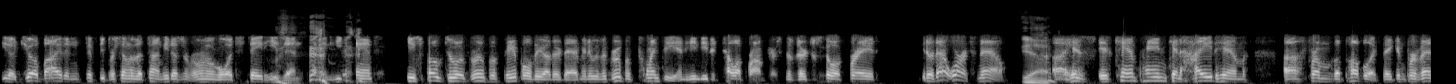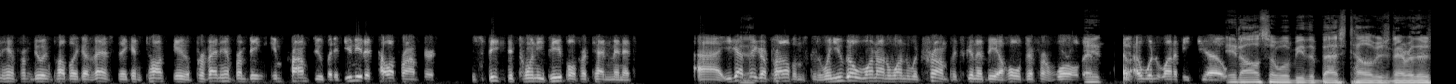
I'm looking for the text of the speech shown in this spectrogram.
you know, Joe Biden, fifty percent of the time, he doesn't remember what state he's in. I mean, he can't. He spoke to a group of people the other day. I mean, it was a group of twenty, and he needed teleprompters because they're just so afraid. You know, that works now. Yeah. Uh, his his campaign can hide him uh, from the public. They can prevent him from doing public events. They can talk, you know, prevent him from being impromptu. But if you need a teleprompter to speak to 20 people for 10 minutes, uh, you got Yeah. bigger problems because when you go one on one with Trump, it's going to be a whole different world. And It- I wouldn't want to be Joe. It also will be the best television ever. There's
